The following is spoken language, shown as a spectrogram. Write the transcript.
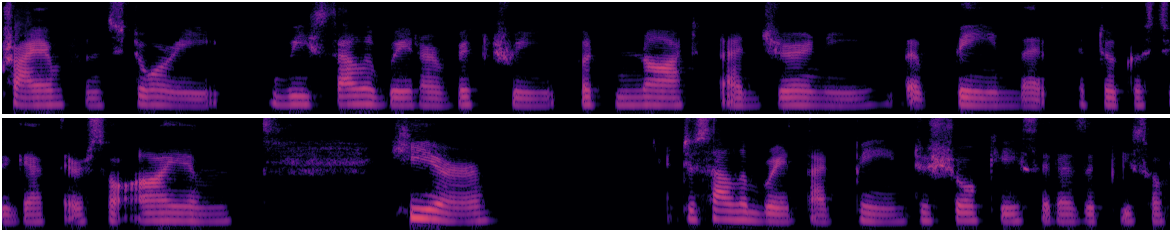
triumphant story we celebrate our victory but not that journey the pain that it took us to get there. So i am here to celebrate that pain to showcase it as a piece of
